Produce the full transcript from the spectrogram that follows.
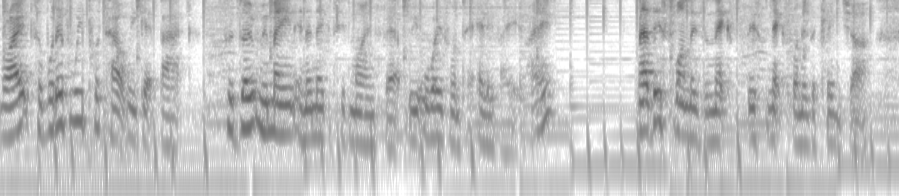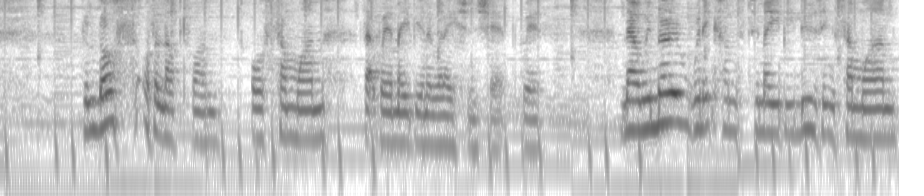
right? So whatever we put out, we get back. So don't remain in a negative mindset. We always want to elevate, right? Now this one is the next this next one is a clincher. The loss of a loved one or someone that we're maybe in a relationship with. Now we know when it comes to maybe losing someone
